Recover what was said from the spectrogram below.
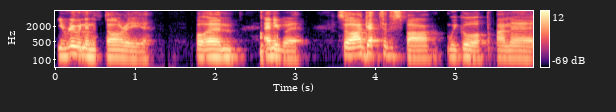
You're ruining the story here. But um, anyway, so I get to the spa, we go up and uh,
